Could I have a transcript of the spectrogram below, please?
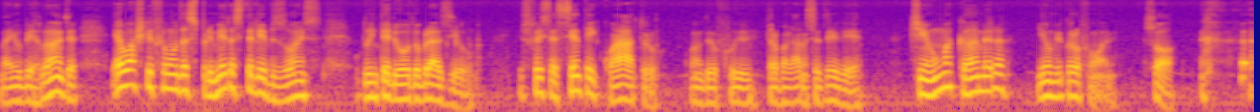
lá em Uberlândia, eu acho que foi uma das primeiras televisões do interior do Brasil. Isso foi em 64, quando eu fui trabalhar na CTV. Tinha uma câmera e um microfone, só.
